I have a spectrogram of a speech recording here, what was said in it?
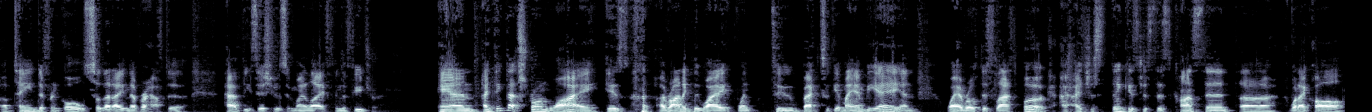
obtain different goals so that I never have to have these issues in my life in the future. And I think that strong why is ironically why I went to back to get my MBA and why I wrote this last book. I, I just think it's just this constant, uh, what I call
